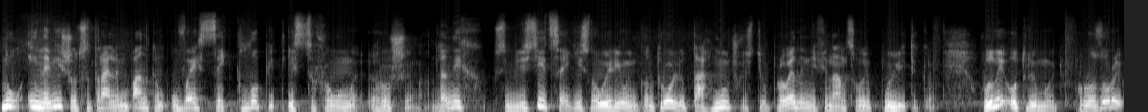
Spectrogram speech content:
Ну і навіщо центральним банкам увесь цей клопіт із цифровими грошима? Для них CBDC – це якийсь новий рівень контролю та гнучкості у проведенні фінансової політики. Вони отримують прозорий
